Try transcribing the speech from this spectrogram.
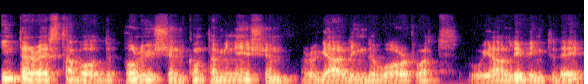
interest about the pollution, contamination regarding the world, what we are living today.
